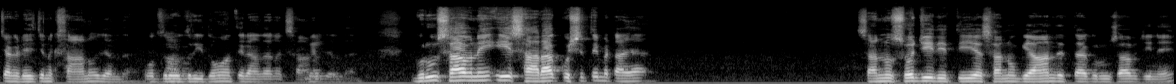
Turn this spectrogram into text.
ਝਗੜੇ 'ਚ ਨੁਕਸਾਨ ਹੋ ਜਾਂਦਾ। ਉਧਰ ਉਧਰ ਹੀ ਦੋਵਾਂ ਧਿਰਾਂ ਦਾ ਨੁਕਸਾਨ ਹੋ। ਜਾਂਦਾ। ਗੁਰੂ ਸਾਹਿਬ ਨੇ ਇਹ ਸਾਰਾ ਕੁਝ ਤੇ ਮਿਟਾਇਆ। ਸਾਨੂੰ ਸੋਝੀ ਦਿੱਤੀ ਹੈ ਸਾਨੂੰ ਗਿਆਨ ਦਿੱਤਾ ਗੁਰੂ ਸਾਹਿਬ ਜੀ ਨੇ।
